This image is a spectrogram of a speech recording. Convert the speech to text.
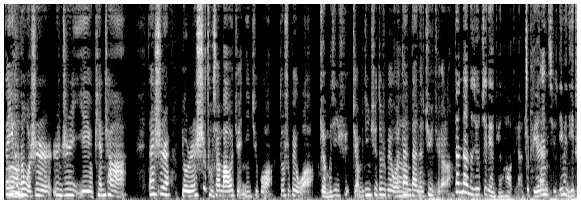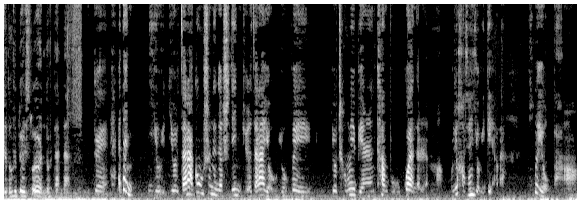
但也可能我是认知也有偏差啊。但是有人试图想把我卷进去过，都是被我卷不进去，卷不进去，都是被我嗯淡淡的拒绝了。淡淡的就这点挺好的呀。就别人其实因为你一直都是对所有人都是淡淡的，对，哎，但你有有咱俩共事那段时间，你觉得咱俩有有被有成为别人看不惯的人吗？我觉得好像有一点嘞会有吧？啊，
